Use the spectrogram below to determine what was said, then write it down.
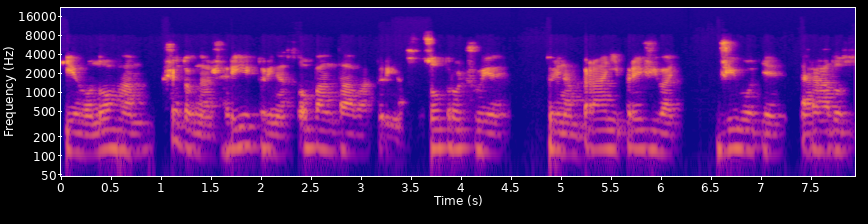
k jeho nohám všetok náš hriech, ktorý nás opantáva, ktorý nás zotročuje, ktorý nám bráni prežívať v živote radosť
